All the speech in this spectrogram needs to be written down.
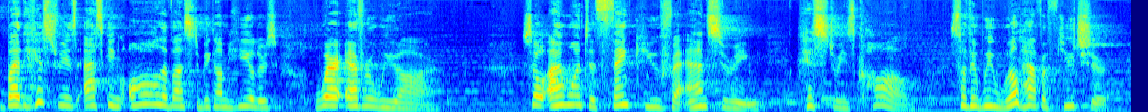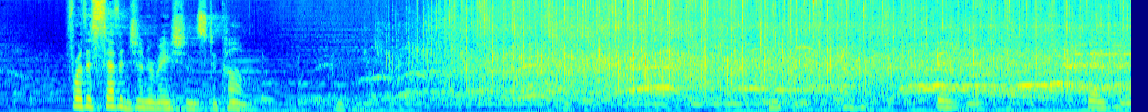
but history is asking all of us to become healers wherever we are. So I want to thank you for answering history's call so that we will have a future for the seven generations to come. Thank you. Thank you.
